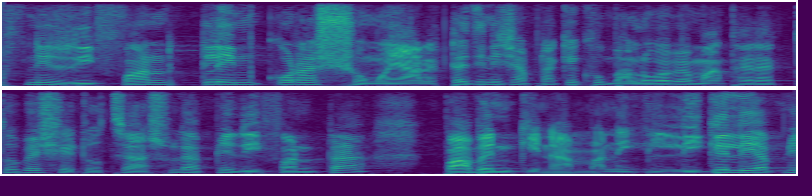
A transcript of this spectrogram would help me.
আপনি রিফান্ড ক্লেম করার সময় আরেকটা জিনিস আপনাকে খুব ভালোভাবে মাথায় রাখতে হবে, সেটা হচ্ছে আসলে আপনি রিফান্ডটা পাবেন কি না মানে লিগালি আপনি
